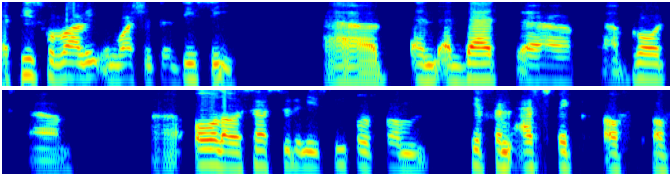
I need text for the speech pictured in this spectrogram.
a peaceful rally in Washington, D.C., and, and that brought um, all our South Sudanese people from different aspects of, of,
